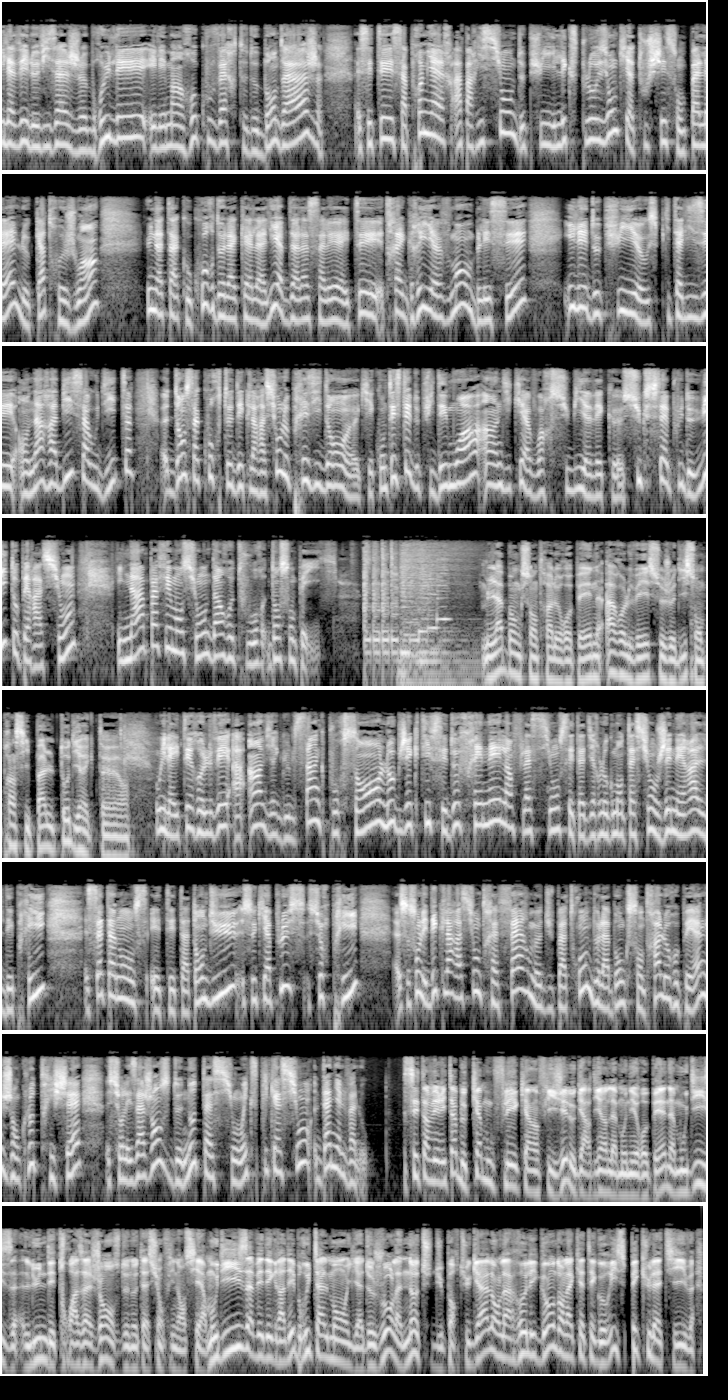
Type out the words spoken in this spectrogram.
Il avait le visage brûlé et les mains recouvertes de bandages. C'était sa première apparition depuis l'explosion qui a touché son palais le 4 juin. Une attaque au cours de laquelle Ali Abdallah Saleh a été très grièvement blessé. Il est depuis hospitalisé en Arabie Saoudite. Dans sa courte déclaration, le président, euh, qui est contesté depuis des mois, a indiqué avoir subi avec euh, succès plus de huit opérations. Il n'a pas fait mention d'un retour dans son pays. La Banque Centrale Européenne a relevé ce jeudi son principal taux directeur. Oui, il a été relevé à 1,5%. L'objectif, c'est de freiner l'inflation, c'est-à-dire l'augmentation générale des prix. Cette annonce était attendue. Ce qui a plus surpris, ce sont les déclarations très fermes du patron de la Banque Centrale Européenne, Jean-Claude Trichet, sur les agences de notation. Explication Daniel Vallot. C'est un véritable camouflet qu'a infligé le gardien de la monnaie européenne à Moody's, l'une des trois agences de notation financière. Moody's avait dégradé brutalement il y a deux jours la note du Portugal en la reléguant dans la catégorie spéculative.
